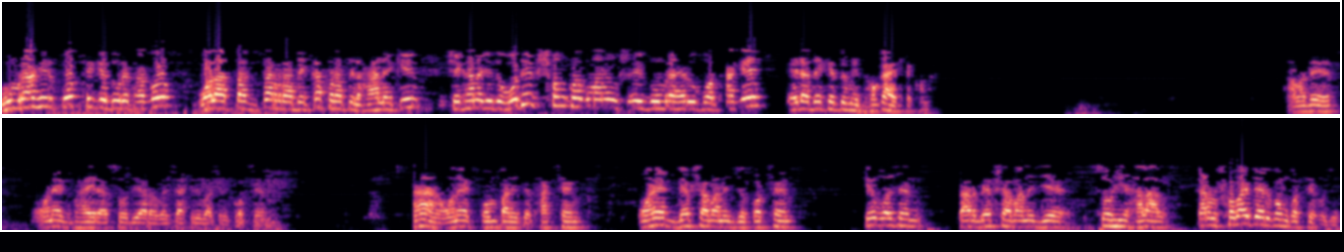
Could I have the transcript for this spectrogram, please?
গুমরাহির পথ থেকে দূরে থাকো। ওয়ালা তাগতাররা বিকাসরাতিল হালেকিন। সেখানে যদি অধিক সংখ্যক মানুষ এই গুমরাহের উপর থাকে, এটা দেখে তুমি ধোকায় থেকো না। আমাদের অনেক ভাইরা সৌদি আরবে চাকরি বাকরি করছেন। হ্যাঁ অনেক কোম্পানিতে থাকছেন। অনেক ব্যবসা বাণিজ্য করছেন। কেউ বলছেন, তার ব্যবসা বাণিজ্যে সহি হালাল। কারণ সবাই তো এরকম করছে হুজুর।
